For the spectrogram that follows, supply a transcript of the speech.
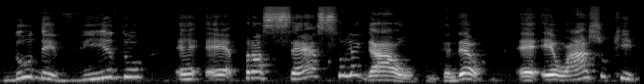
do devido é, é, processo legal, entendeu? É, eu acho que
